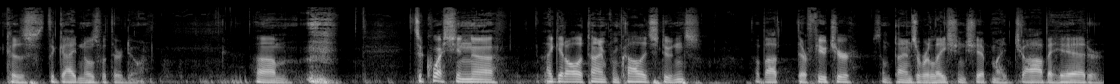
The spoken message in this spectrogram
because the guide knows what they're doing. Um, it's a question uh, I get all the time from college students about their future, sometimes a relationship, my job ahead, or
